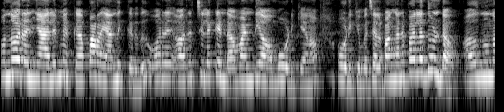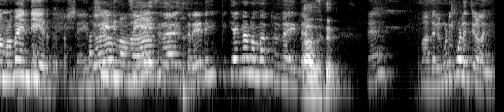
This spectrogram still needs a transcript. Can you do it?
ഒന്ന് ഒരഞ്ഞാലും ഒക്കെ പറയാൻ നിൽക്കരുത് ഒര ഒരച്ചിലൊക്കെ ഉണ്ടാവും. വണ്ടി ആവുമ്പോൾ ഓടിക്കണം. ഓടിക്കുമ്പോൾ ചിലപ്പോൾ അങ്ങനെ പലതും ഉണ്ടാവും. അതൊന്നും നമ്മൾ മൈൻഡ് ചെയ്യരുത്. പക്ഷേ ഇത് ഇത്ര ഇടിപ്പിക്കാൻ കാണാൻ പറഞ്ഞിട്ടുണ്ടായില്ല. അത് ഏഹ് മതിലും കൂടി പൊളിച്ചു കളഞ്ഞു.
